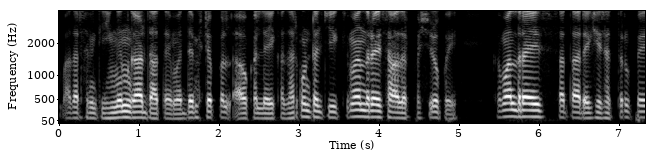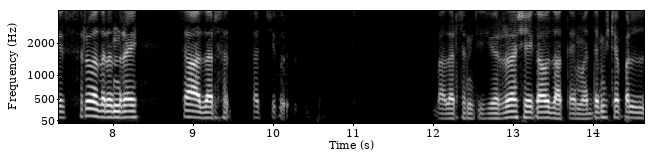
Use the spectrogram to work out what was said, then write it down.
बाजार समिती हिंगणघाट जात आहे मध्यम स्टेपल अवकाळी एक हजार क्विंटलची किमान दर आहे सहा हजार पाचशे रुपये कमाल दर आहे सात हजार एकशे सत्तर रुपये सर्व दर आहे सहा हजार सात सातशे रुपये. बाजार समिती वर्रा शेगाव जात आहे मध्यम स्टेपल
